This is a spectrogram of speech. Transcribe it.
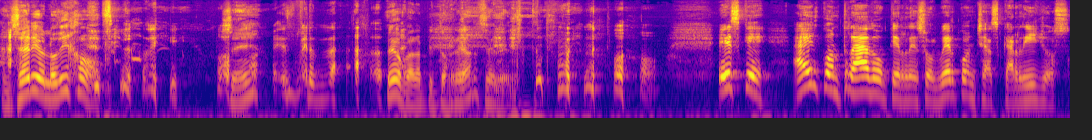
¿En serio lo dijo? Sí, lo dijo. ¿Sí? Es verdad. Digo, para pitorrearse. bueno, es que ha encontrado que resolver con chascarrillos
